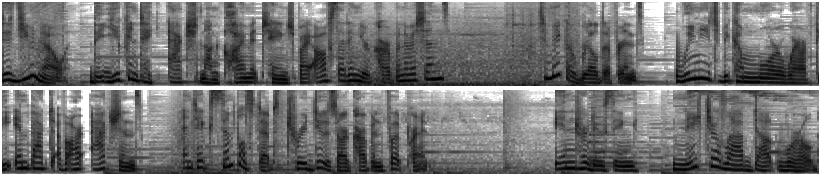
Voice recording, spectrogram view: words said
Did you know that you can take action on climate change by offsetting your carbon emissions? To make a real difference, we need to become more aware of the impact of our actions and take simple steps to reduce our carbon footprint. Introducing NatureLab.world,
